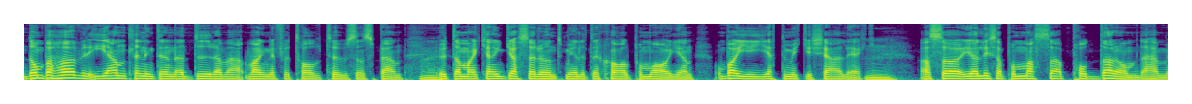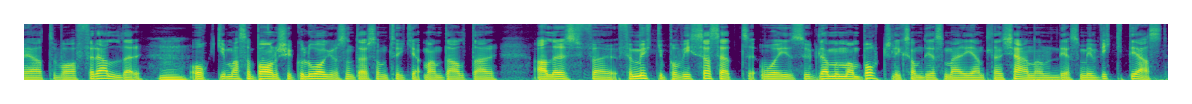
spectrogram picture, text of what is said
de behöver egentligen inte den där dyra va- vagnen för 12 000 spänn Nej. utan man kan gössa runt med en liten sjal på magen och bara ge jättemycket kärlek. Mm. Alltså jag lyssnar på massa poddar om det här med att vara förälder Mm. och massa barnpsykologer och sånt där som tycker att man daltar alldeles för, för mycket på vissa sätt och så glömmer man bort liksom det som är egentligen kärnan och det som är viktigast.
